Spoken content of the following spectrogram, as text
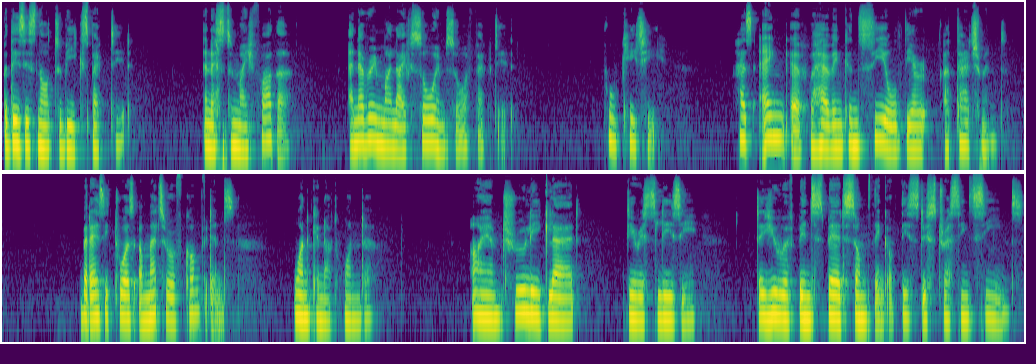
but this is not to be expected. And as to my father, I never in my life saw him so affected. Poor Kitty has anger for having concealed their attachment. But as it was a matter of confidence, one cannot wonder. I am truly glad, dearest Lizzie, that you have been spared something of these distressing scenes.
